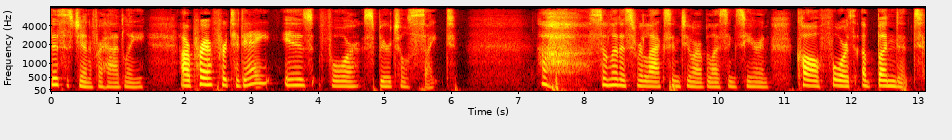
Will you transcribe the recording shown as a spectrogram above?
This is Jennifer Hadley. Our prayer for today is for spiritual sight. Ah, so let us relax into our blessings here and call forth abundant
